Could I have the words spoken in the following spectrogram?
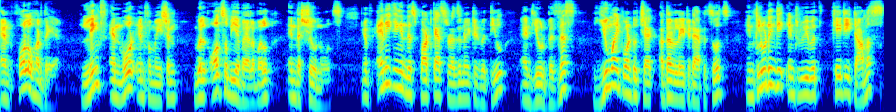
and follow her there. Links and more information will also be available in the show notes. If anything in this podcast resonated with you and your business, you might want to check other related episodes, including the interview with Katie Thomas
